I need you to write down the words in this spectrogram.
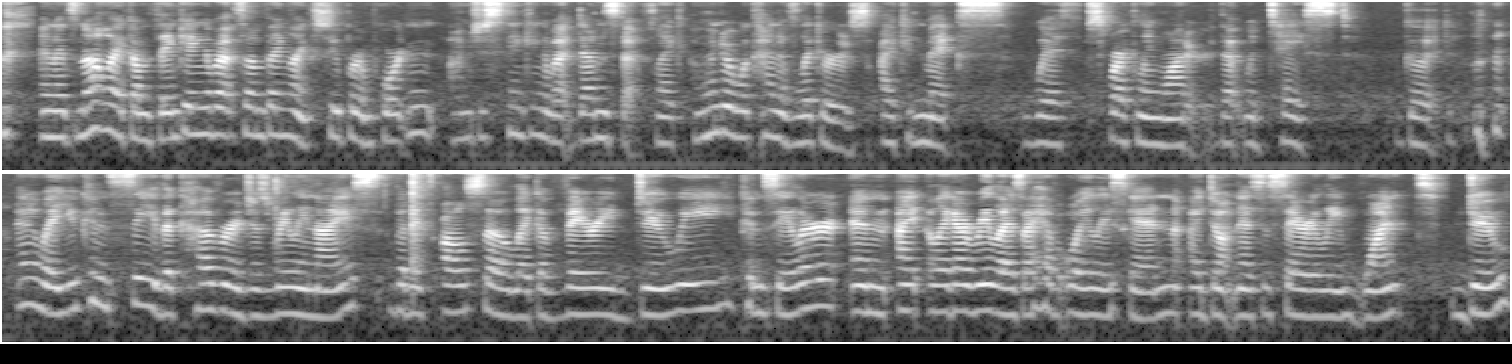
and it's not like I'm thinking about something like super important. I'm just thinking about dumb stuff. Like, I wonder what kind of liquors I could mix with sparkling water that would taste good. anyway, you can see the coverage is really nice, but it's also like a very dewy concealer. And I like I realize I have oily skin. I don't necessarily want dew.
